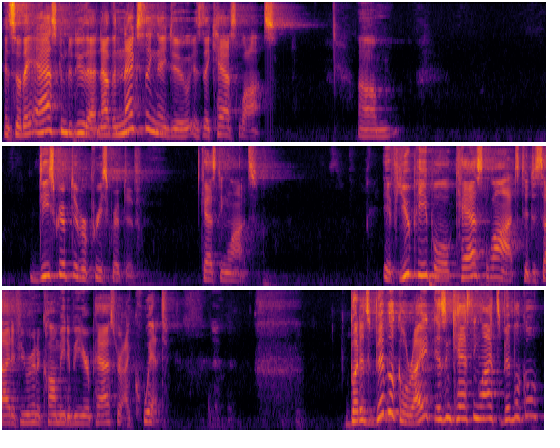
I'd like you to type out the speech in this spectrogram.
And so they ask him to do that. Now, the next thing they do is they cast lots. Um, descriptive or prescriptive? Casting lots. If you people cast lots to decide if you were going to call me to be your pastor, I quit. But it's biblical, right? Isn't casting lots biblical?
